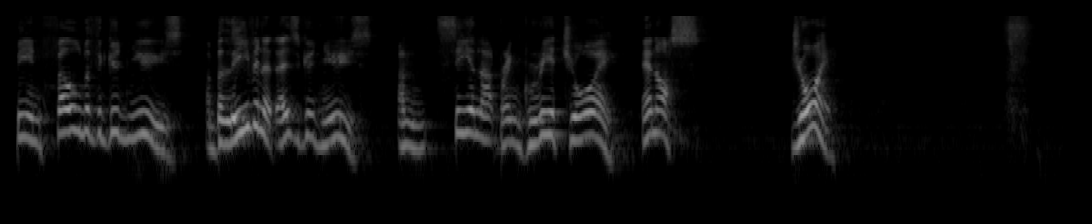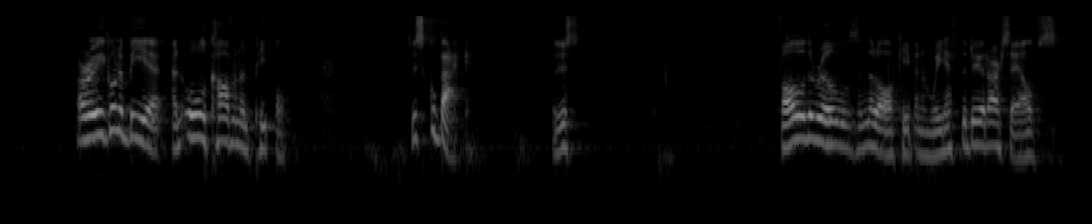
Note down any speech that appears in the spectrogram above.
being filled with the good news and believing it is good news and seeing that bring great joy in us? Joy. Or are we going to be a, an old covenant people? Just go back. We'll just follow the rules and the law keeping, and we have to do it ourselves.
